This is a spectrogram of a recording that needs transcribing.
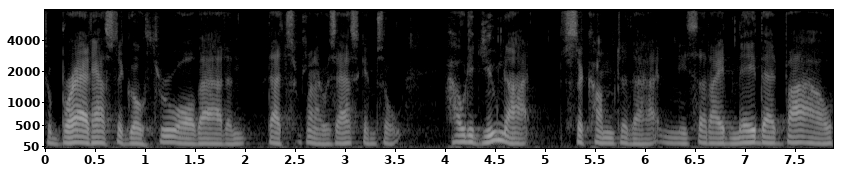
So Brad has to go through all that. And that's when I was asking him, So, how did you not succumb to that? And he said, I had made that vow.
